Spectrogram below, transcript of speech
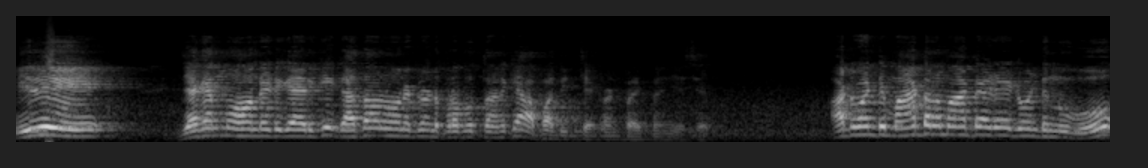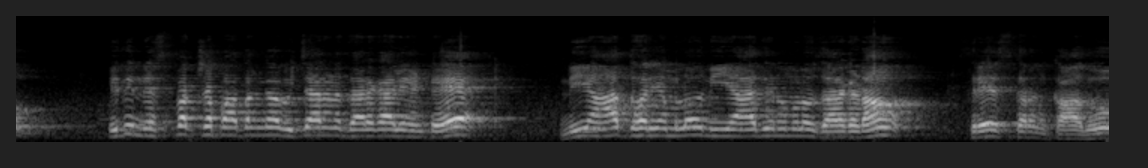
ఇది జగన్మోహన్ రెడ్డి గారికి గతంలో ఉన్నటువంటి ప్రభుత్వానికి ఆపాదించేటువంటి ప్రయత్నం చేశాడు. అటువంటి మాటలు మాట్లాడేటువంటి నువ్వు ఇది నిష్పక్షపాతంగా విచారణ జరగాలి అంటే నీ ఆధ్వర్యంలో నీ ఆధీనంలో జరగడం శ్రేయస్కరం కాదు.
